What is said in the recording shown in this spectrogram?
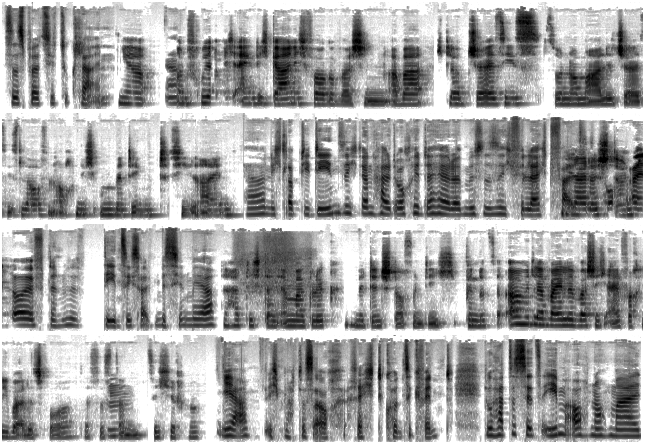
ist es plötzlich zu klein. Ja, ja. und früher habe ich eigentlich gar nicht vorgewaschen, aber ich glaube, Jerseys, so normale Jerseys laufen auch nicht unbedingt viel ein. Ja, und ich glaube, die dehnen sich dann halt auch hinterher, da müssen sie sich vielleicht, falls ja, das einläuft, dann dehnt sich halt ein bisschen mehr. Da hatte ich dann immer Glück mit den Stoffen, die ich benutze. Aber mittlerweile wasche ich einfach lieber alles vor. Das ist mhm. dann sicherer. Ja, ich mache das auch recht konsequent. Du hattest jetzt eben auch nochmal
